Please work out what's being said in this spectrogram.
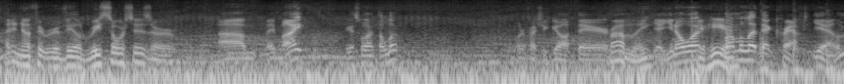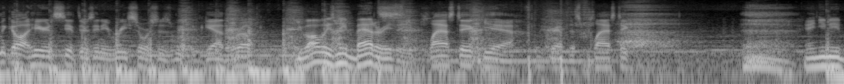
I didn't know if it revealed resources or. Um, it might. I guess we'll have to look. Wonder if I should go out there. Probably. Yeah, you know what? You're here. I'm gonna let that craft. Yeah, let me go out here and see if there's any resources we can gather up. You always need Let's batteries, see. Plastic. Yeah. Grab this plastic. and you need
